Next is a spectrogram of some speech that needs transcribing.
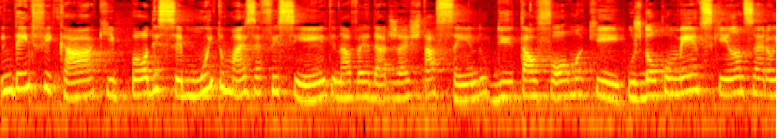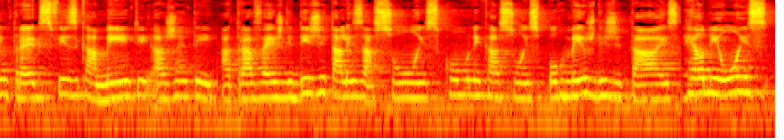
identificar que pode ser muito mais eficiente, na verdade já está sendo, de tal forma que os documentos que antes eram entregues fisicamente, a gente, através de digitalizações, comunicações por meios digitais, reuniões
